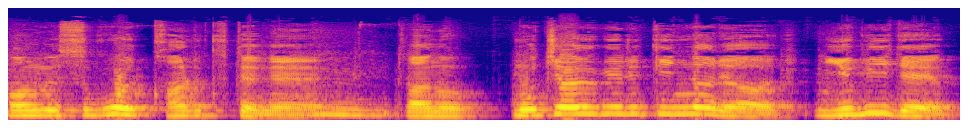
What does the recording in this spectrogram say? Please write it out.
あのね、すごい軽くてね、あの、持ち上げる気になりゃ、指で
